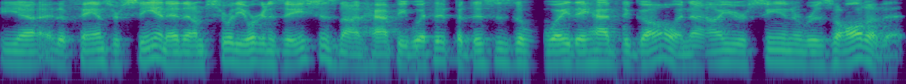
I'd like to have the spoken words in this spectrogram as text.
yeah, the fans are seeing it, and I'm sure the organization is not happy with it. But this is the way they had to go, and now you're seeing a result of it.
